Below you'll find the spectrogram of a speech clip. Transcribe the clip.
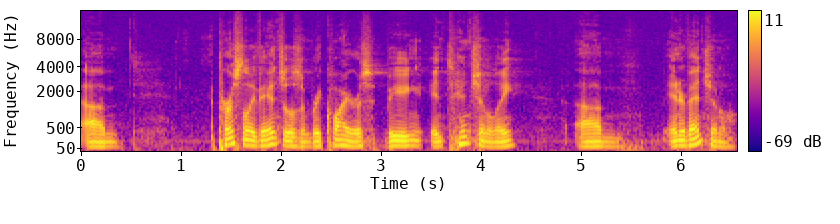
um, personal evangelism requires being intentionally um, interventional.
